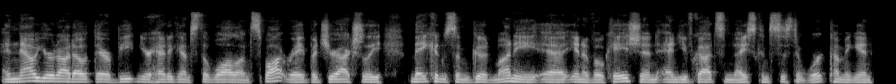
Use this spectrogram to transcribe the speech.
and now you're not out there beating your head against the wall on spot rate, but you're actually making some good money uh, in a vocation, and you've got some nice consistent work coming in.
